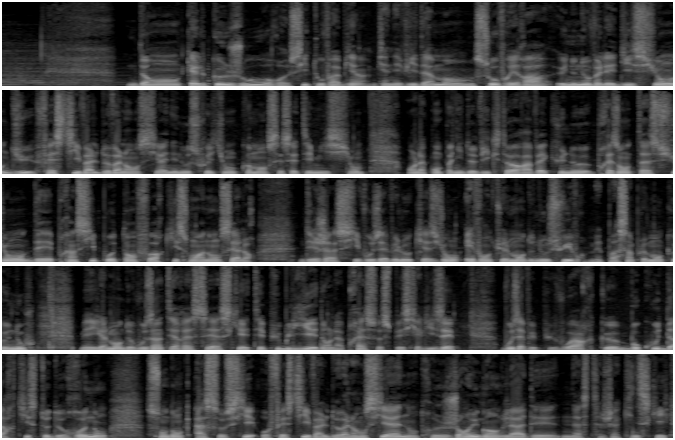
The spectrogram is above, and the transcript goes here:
Dans quelques jours, si tout va bien, bien évidemment, s'ouvrira une nouvelle édition du Festival de Valenciennes et nous souhaitions commencer cette émission en la compagnie de Victor avec une présentation des principaux temps forts qui sont annoncés. Alors déjà, si vous avez l'occasion éventuellement de nous suivre, mais pas simplement que nous, mais également de vous intéresser à ce qui a été publié dans la presse spécialisée, vous avez pu voir que beaucoup d'artistes de renom sont donc associés au Festival de Valenciennes, entre Jean-Hugues Anglade et Nast Jakinski,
